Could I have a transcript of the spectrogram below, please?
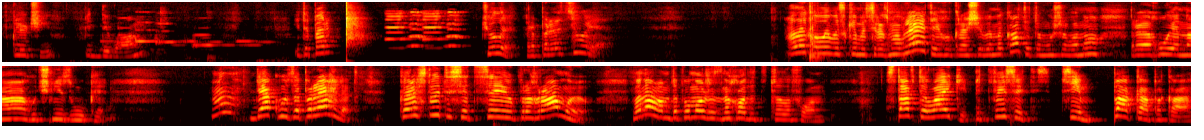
Включив під диван. І тепер. Чули? Працює. Але коли ви з кимось розмовляєте, його краще вимикати, тому що воно реагує на гучні звуки. Ну, дякую за перегляд. Користуйтеся цією програмою, вона вам допоможе знаходити телефон. Ставте лайки, підписуйтесь. Всім пока-пока!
